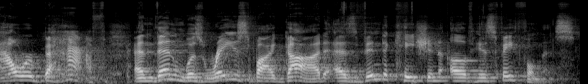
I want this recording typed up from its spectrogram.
our behalf, and then was raised by God as vindication of his faithfulness.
